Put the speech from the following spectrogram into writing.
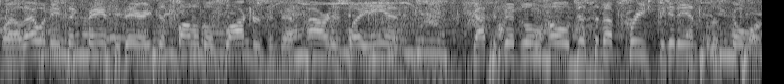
Well, that wasn't anything fancy there. He just followed those blockers and then powered his way in. Got the good little hole, just enough crease to get in for the score.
